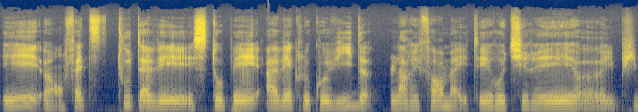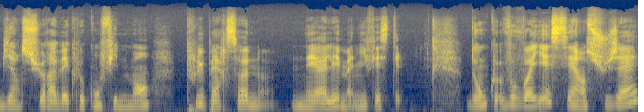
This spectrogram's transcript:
Et euh, en fait, tout avait stoppé avec le Covid. La réforme a été retirée. Euh, et puis, bien sûr, avec le confinement, plus personne n'est allé manifester. Donc vous voyez, c'est un sujet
